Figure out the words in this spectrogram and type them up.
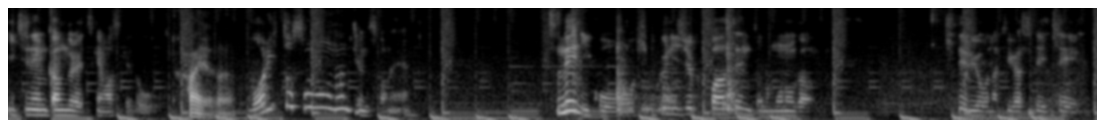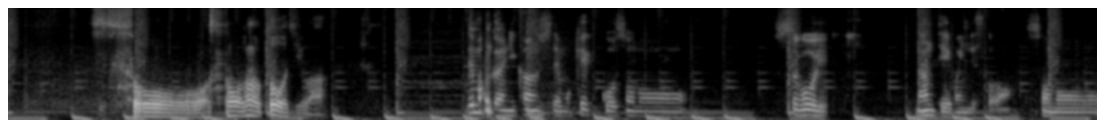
1年間ぐらいつけますけど、はいはい。割とその、なんていうんですかね、常にこう、120%のものが来てるような気がしていて、そう、その当時は。で、今回に関しても結構その、すごい、なんて言えばいいんですか、その、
